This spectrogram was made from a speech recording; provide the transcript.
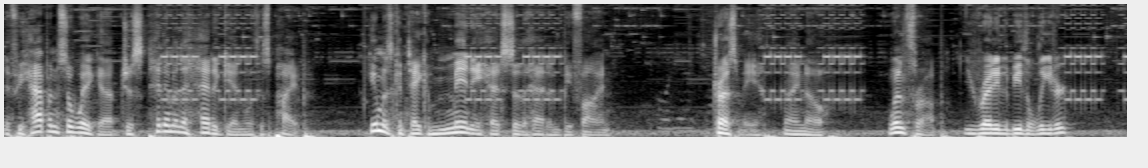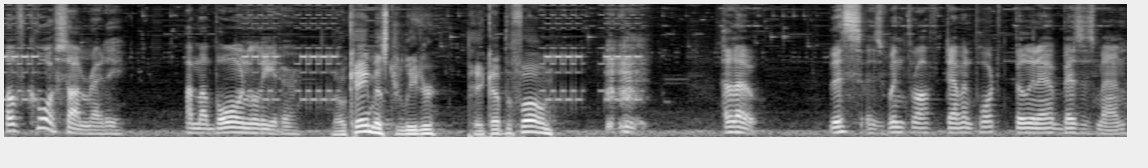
If he happens to wake up, just hit him in the head again with his pipe. Humans can take many hits to the head and be fine. Trust me, I know. Winthrop, you ready to be the leader? Of course I'm ready. I'm a born leader. Okay, Mr. Leader, pick up the phone. Hello. This is Winthrop Davenport, billionaire businessman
